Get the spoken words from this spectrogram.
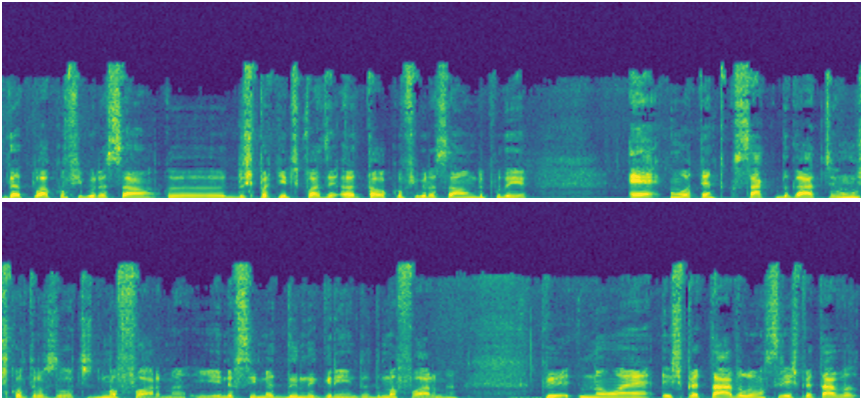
da atual configuração dos partidos que fazem a atual configuração de poder é um autêntico saco de gatos, uns contra os outros, de uma forma, e ainda por cima denegrindo, de uma forma que não é expectável, ou não seria expectável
